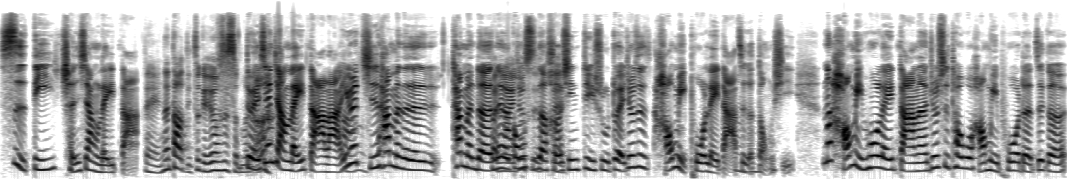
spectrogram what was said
四 D 成像雷达。对，那到底这个又是什么呢？对，先讲雷达啦，因为其实他们的他们的那个公司的核心技术，对，就是毫米波雷达这个东西。那毫米波雷达呢，就是透过毫米波的这个。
